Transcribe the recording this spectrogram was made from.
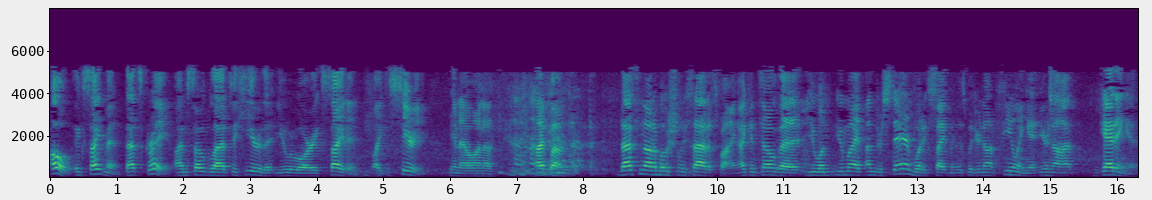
Oh, excitement, that's great. I'm so glad to hear that you are excited, like Siri, you know, on a iPhone that's not emotionally satisfying. I can tell that you you might understand what excitement is, but you're not feeling it. You're not getting it.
